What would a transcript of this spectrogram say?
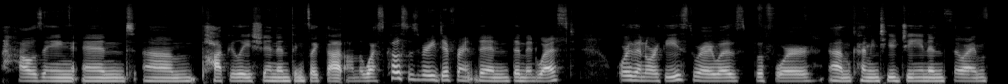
housing and um, population and things like that on the West Coast is very different than the Midwest or the Northeast, where I was before um, coming to Eugene. And so I'm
